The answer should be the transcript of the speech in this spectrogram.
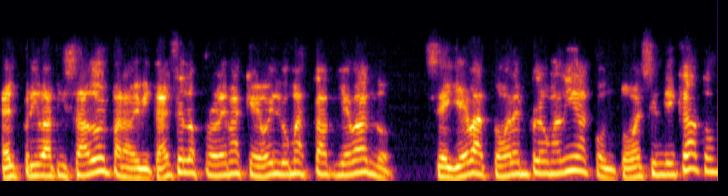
el privatizador para evitarse los problemas que hoy Luma está llevando, se lleva toda la empleomanía con todo el sindicato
